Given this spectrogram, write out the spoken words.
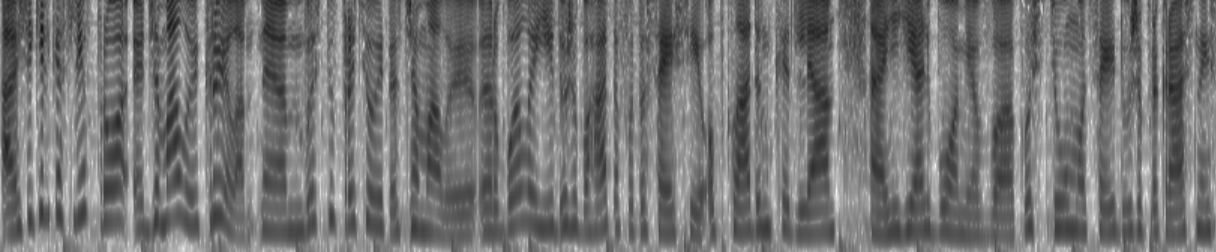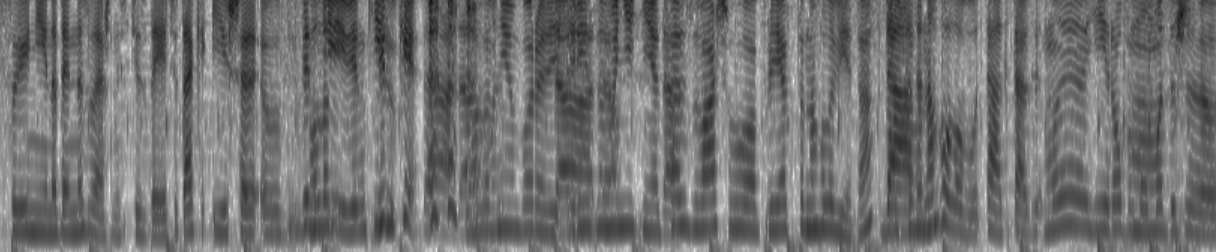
А ще кілька слів про е, Джамалу і крила. Е, Ви співпрацюєте з Джамалою, робили їй дуже багато фотосесій, обкладинки для е, її альбомів, костюм оцей дуже прекрасний синій на День Незалежності, здається, так і ще е, в- Голов- Вінки, вінки. Вінки. Да, да, Головні убори Да, різноманітні. Це з вашого проєкту на голові, так? Да, да, на голову. Так, так. Ми її робимо. Ми дуже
